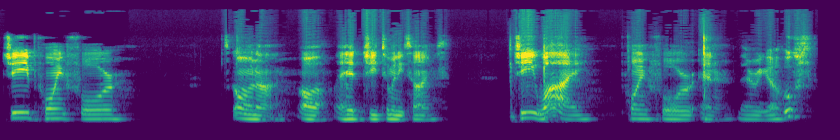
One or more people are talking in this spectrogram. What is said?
G point 0.4, What's going on? Oh, I hit G too many times. G Y point 0.4, enter. There we go. Oops,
